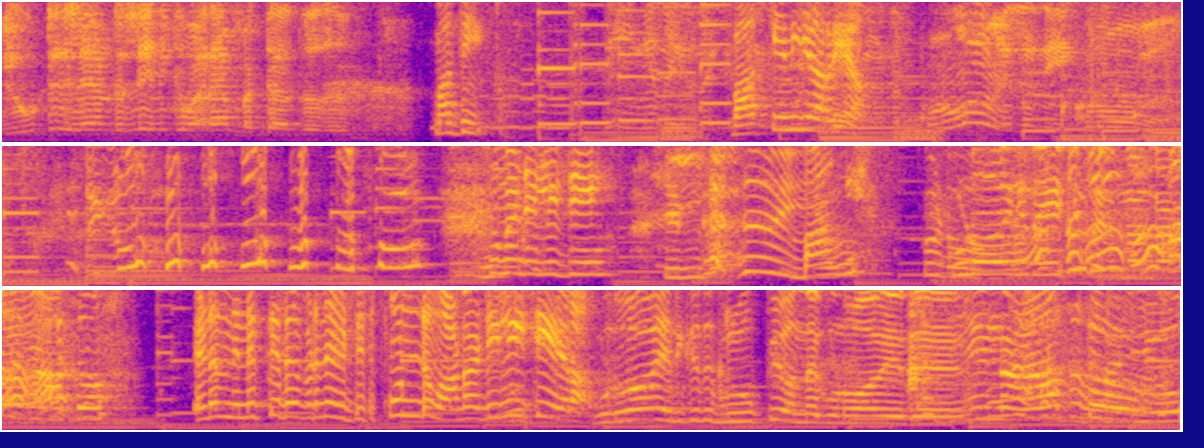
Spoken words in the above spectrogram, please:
ഡ്യൂട്ടി ഇല്ലാണ്ടല്ലേ എനിക്ക് വരാൻ പറ്റാത്തത്. മതി. ബാക്കി എനിക്ക് അറിയാം. സുമ ഡിലീറ്റ് ഇല്ല. ബാക്കി? അതോ. എടാ നിനക്ക് ഇത് എവിടെ കിട്ടി കൊണ്ടുപോടാ ഡിലീറ്റ് ചെയ്യടാ. എനിക്ക് എനിക്കിത് ഗ്രൂപ്പിൽ വന്ന ഇത്. ഇതിനകത്ത് അയ്യോ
